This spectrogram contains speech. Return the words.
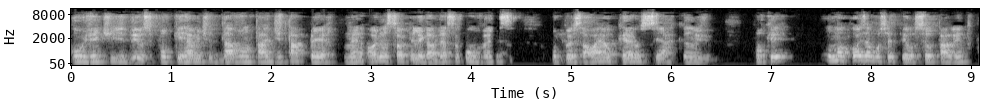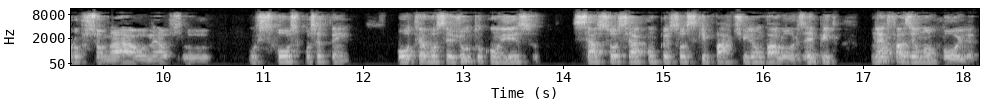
com gente de Deus, porque realmente dá vontade de estar perto, né? Olha só que legal, dessa conversa, o pessoal, ah, eu quero ser arcanjo. Porque uma coisa é você ter o seu talento profissional, né? O, o esforço que você tem. Outra é você, junto com isso, se associar com pessoas que partilham valores. Repito, não é fazer uma bolha,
